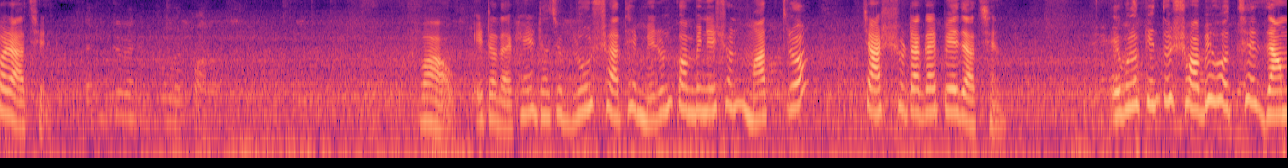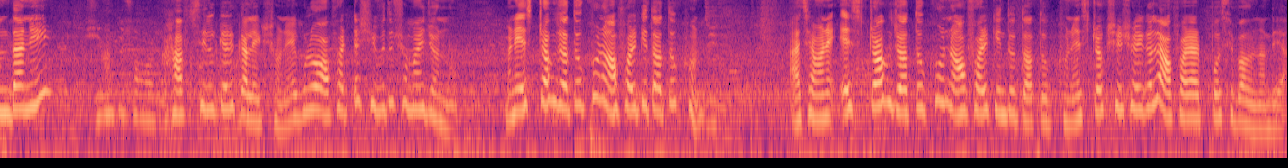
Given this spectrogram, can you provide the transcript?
করা আছে। ওয়াও এটা দেখেন এটা হচ্ছে ব্লুর সাথে মেরুন কম্বিনেশন মাত্র চারশো টাকায় পেয়ে যাচ্ছেন। এগুলো কিন্তু সবই হচ্ছে জামদানি হাফ সিল্কের কালেকশন এগুলো অফারটা সীমিত সময়ের জন্য। মানে স্টক যতক্ষণ অফার কি ততক্ষণ? আচ্ছা মানে স্টক যতক্ষণ অফার কিন্তু ততক্ষণ। স্টক শেষ হয়ে গেলে অফার আর পসিবল না দেয়া।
